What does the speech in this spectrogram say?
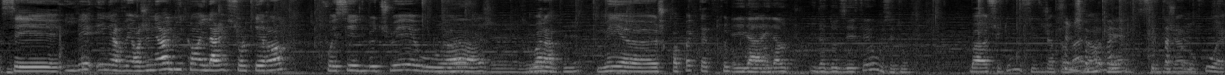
C'est, il est énervé. En général, lui quand il arrive sur le terrain, faut essayer de le tuer ou. euh, Ouais, ouais, voilà. compris. Mais euh, je crois pas que t'as de truc. Et il a, il a, il a d'autres effets ou c'est tout? Bah c'est tout, c'est déjà pas mal. hein. C'est déjà beaucoup, ouais.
